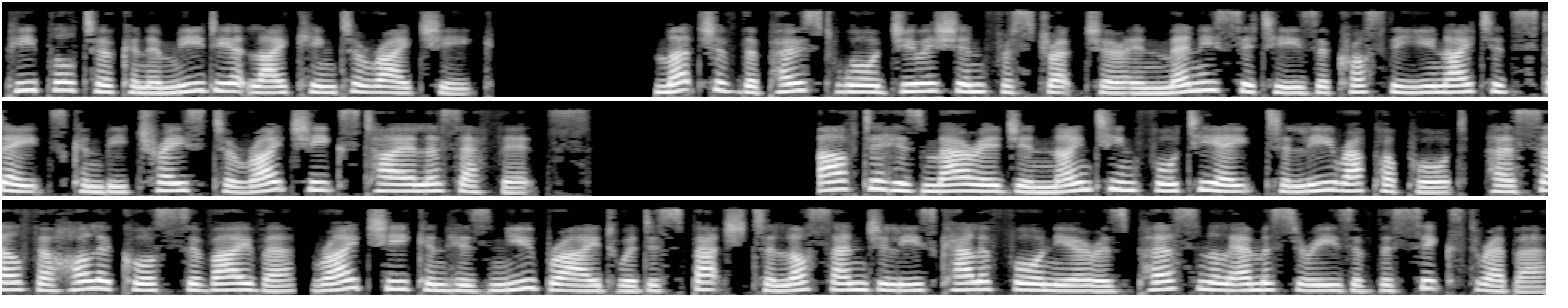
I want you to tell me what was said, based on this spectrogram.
people took an immediate liking to Raichik. Much of the post-war Jewish infrastructure in many cities across the United States can be traced to Raichik's tireless efforts. After his marriage in 1948 to Lee Rappaport, herself a Holocaust survivor, Raichik and his new bride were dispatched to Los Angeles, California as personal emissaries of the Sixth Rebbe.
